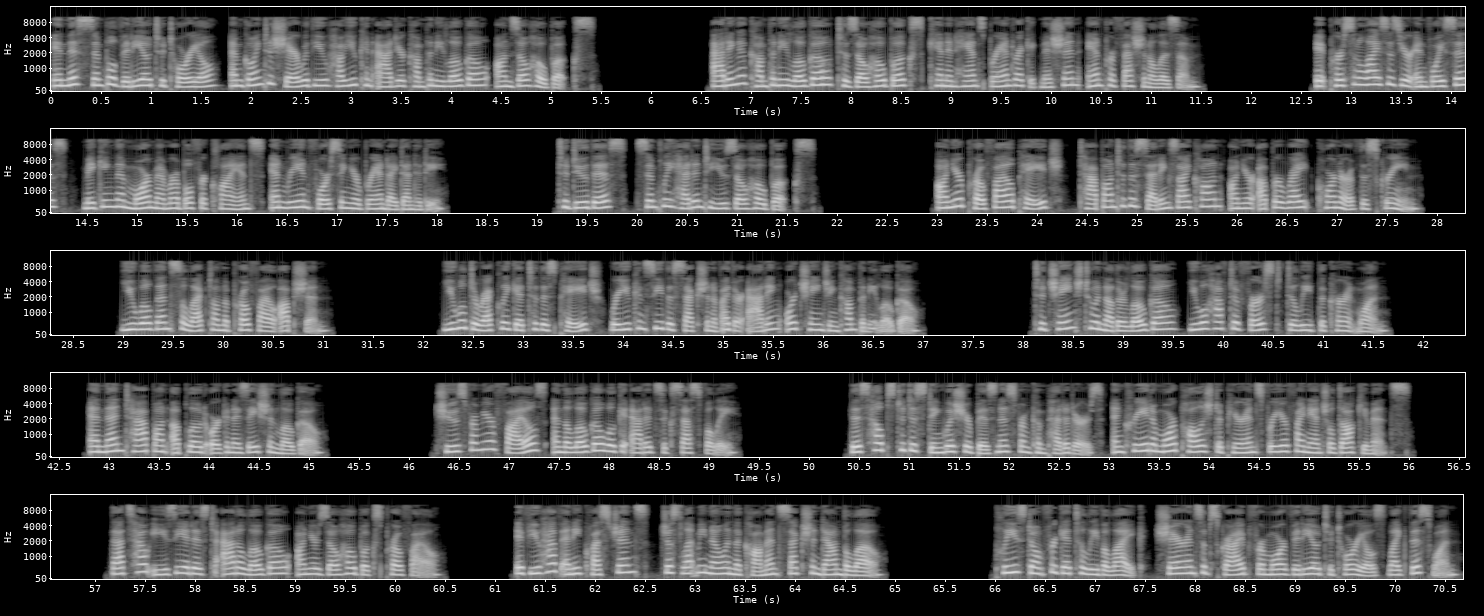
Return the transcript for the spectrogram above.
In this simple video tutorial, I'm going to share with you how you can add your company logo on Zoho Books. Adding a company logo to Zoho Books can enhance brand recognition and professionalism. It personalizes your invoices, making them more memorable for clients and reinforcing your brand identity. To do this, simply head into Zoho Books. On your profile page, tap onto the settings icon on your upper right corner of the screen. You will then select on the profile option. You will directly get to this page where you can see the section of either adding or changing company logo. To change to another logo, you will have to first delete the current one. And then tap on Upload Organization logo. Choose from your files and the logo will get added successfully. This helps to distinguish your business from competitors and create a more polished appearance for your financial documents. That's how easy it is to add a logo on your Zoho Books profile. If you have any questions, just let me know in the comments section down below. Please don't forget to leave a like, share and subscribe for more video tutorials like this one.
